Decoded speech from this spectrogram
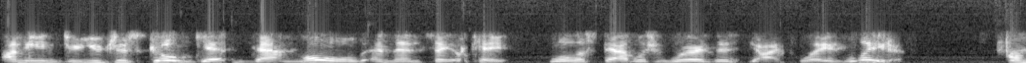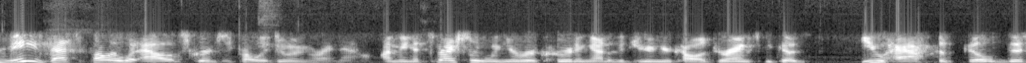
I mean, do you just go get that mold and then say, okay, we'll establish where this guy plays later? For me, that's probably what Alex Grinch is probably doing right now. I mean, especially when you're recruiting out of the junior college ranks, because you have to build this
